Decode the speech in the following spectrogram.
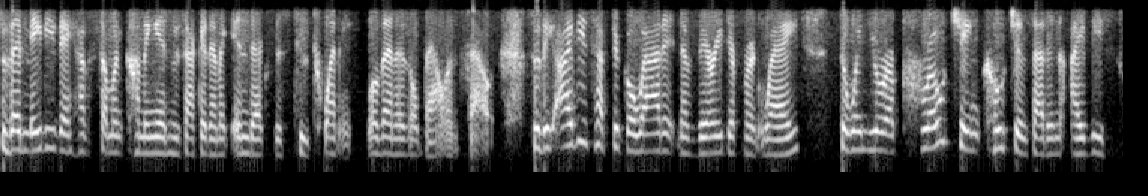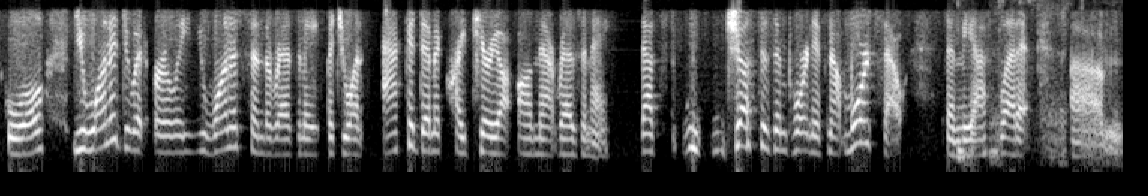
So then maybe they have someone coming in whose academic index is 220. Well, then it'll balance out. So the Ivies have to go at it in a very different way. So when you're approaching coaches at an Ivy school, you want to do it early. You want to send the resume, but you want academic criteria on that resume. That's just as important, if not more so, than the athletic um,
